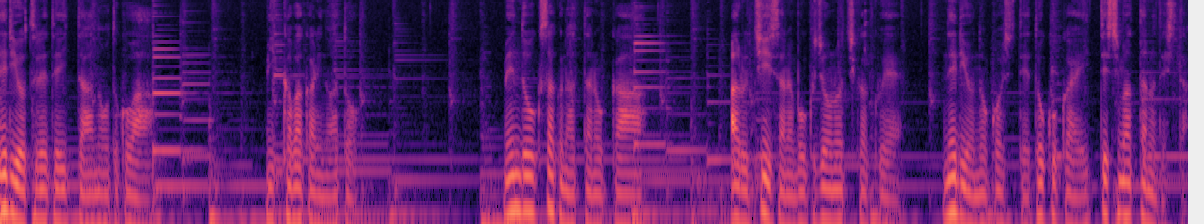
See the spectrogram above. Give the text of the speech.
ネリを連れて行ったあの男は3日ばかりの後面倒くさくなったのかある小さな牧場の近くへネリを残してどこかへ行ってしまったのでした。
